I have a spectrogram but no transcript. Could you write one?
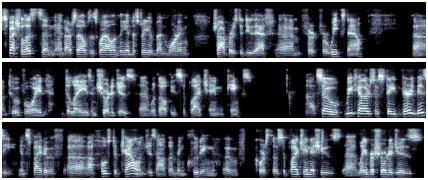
specialists and, and, ourselves as well in the industry have been warning shoppers to do that um, for, for weeks now um, to avoid delays and shortages uh, with all these supply chain kinks. Uh, so retailers have stayed very busy in spite of uh, a host of challenges on them, including, of course, those supply chain issues, uh, labor shortages,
